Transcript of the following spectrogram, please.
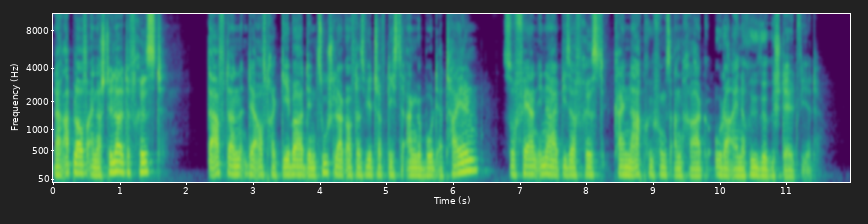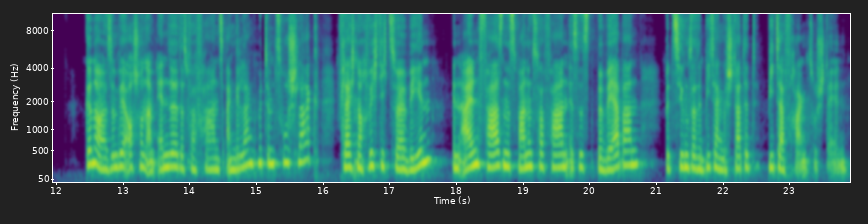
Nach Ablauf einer Stillhaltefrist darf dann der Auftraggeber den Zuschlag auf das wirtschaftlichste Angebot erteilen, sofern innerhalb dieser Frist kein Nachprüfungsantrag oder eine Rüge gestellt wird. Genau, da sind wir auch schon am Ende des Verfahrens angelangt mit dem Zuschlag. Vielleicht noch wichtig zu erwähnen, in allen Phasen des Fahndungsverfahrens ist es Bewerbern bzw. Bietern gestattet, Bieterfragen zu stellen.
